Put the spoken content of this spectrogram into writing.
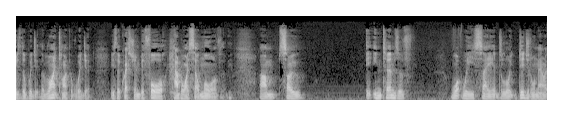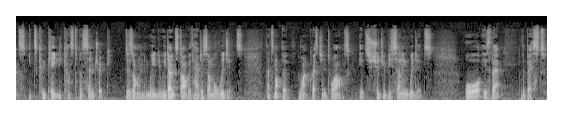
is the widget the right type of widget? Is the question before how do I sell more of them? Um, so, in terms of what we say at Deloitte Digital now, it's it's completely customer centric design, and we we don't start with how to sell more widgets. That's not the right question to ask. It's should you be selling widgets, or is that the best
